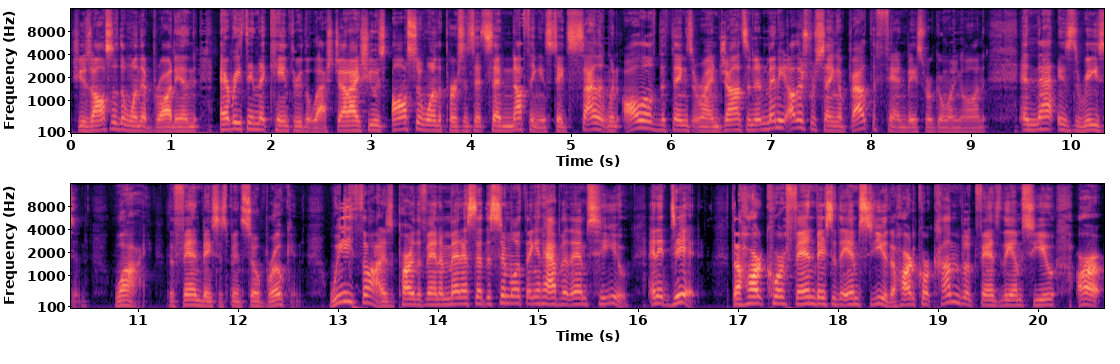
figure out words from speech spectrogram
She is also the one that brought in everything that came through The Last Jedi. She was also one of the persons that said nothing and stayed silent when all of the things that Rian Johnson and many others were saying about the fan base were going on. And that is the reason why the fan base has been so broken. We thought, as part of the Fandom Menace, that the similar thing had happened the MCU, and it did. The hardcore fan base of the MCU, the hardcore comic book fans of the MCU, are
